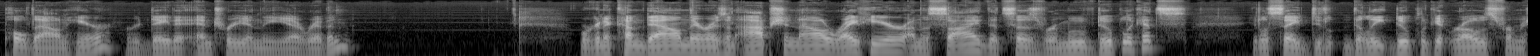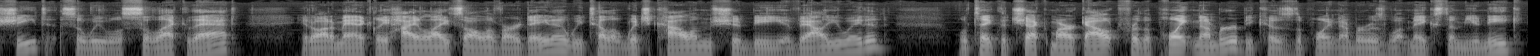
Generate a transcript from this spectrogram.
pull down here, or data entry in the uh, ribbon. We're going to come down. There is an option now right here on the side that says remove duplicates. It'll say delete duplicate rows from a sheet, so we will select that. It automatically highlights all of our data. We tell it which columns should be evaluated. We'll take the check mark out for the point number because the point number is what makes them unique.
